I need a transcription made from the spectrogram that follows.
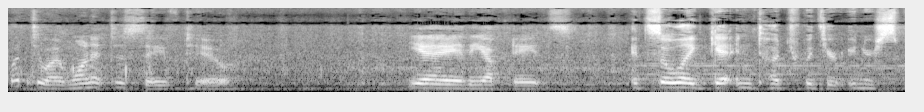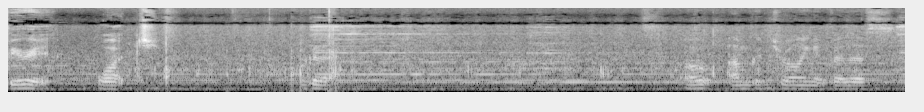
What do I want it to save to? Yay, the updates. It's so like get in touch with your inner spirit. Watch. Look at that. Oh, I'm controlling it by this.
